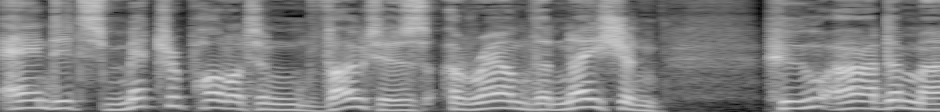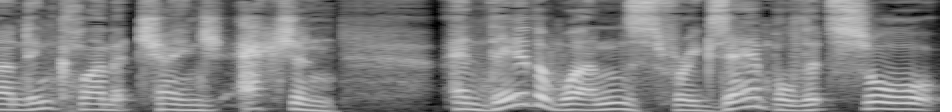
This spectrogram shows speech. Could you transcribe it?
and its metropolitan voters around the nation who are demanding climate change action. And they're the ones, for example, that saw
